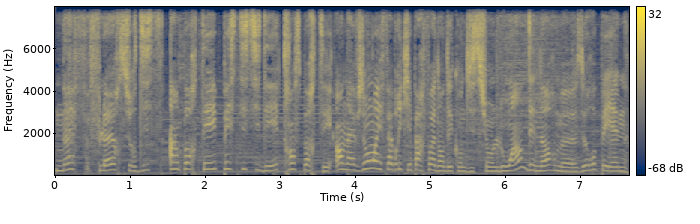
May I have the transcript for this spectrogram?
9 fleurs sur 10 importées, pesticidées, transportées en avion et fabriquées parfois dans des conditions loin des normes européennes.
